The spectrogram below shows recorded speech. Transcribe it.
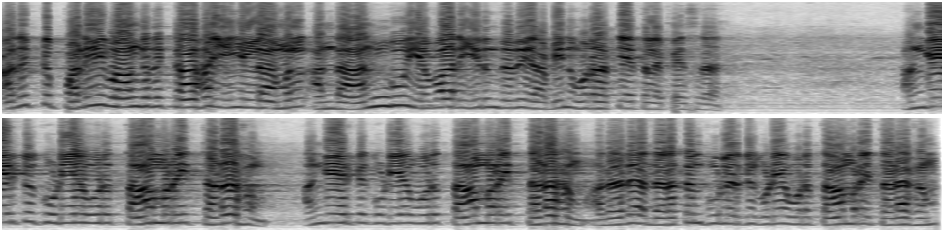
அதுக்கு பழி வாங்குறதுக்காக இல்லாமல் அந்த அன்பு எவ்வாறு இருந்தது அப்படின்னு ஒரு அத்தியத்தில் பேசுறார். அங்கே இருக்கக்கூடிய ஒரு தாமரை தடாகம் அங்கே இருக்கக்கூடிய ஒரு தாமரை தடாகம் அதாவது அந்த ரத்தன்பூர்ல இருக்கக்கூடிய ஒரு தாமரை தடாகம்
